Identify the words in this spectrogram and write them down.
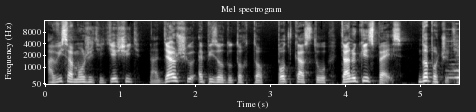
a vy sa môžete tešiť na ďalšiu epizódu tohto podcastu Tanuki Space. Do počutia.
